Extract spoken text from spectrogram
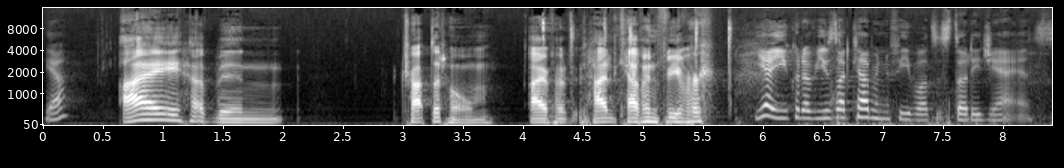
Yeah? I have been trapped at home. I've had- had cabin fever. Yeah, you could have used that cabin fever to study GIS.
